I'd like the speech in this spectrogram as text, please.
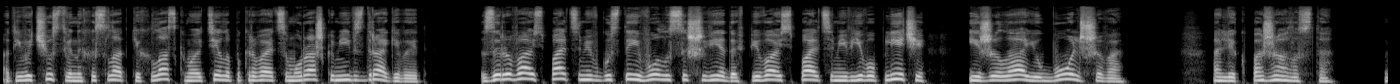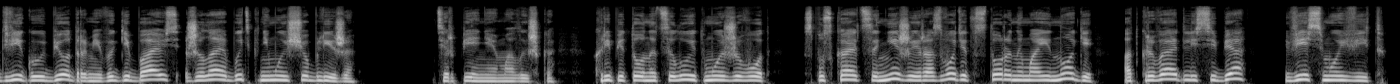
От его чувственных и сладких ласк мое тело покрывается мурашками и вздрагивает. Зарываюсь пальцами в густые волосы шведа, впиваюсь пальцами в его плечи и желаю большего. «Олег, пожалуйста». Двигаю бедрами, выгибаюсь, желая быть к нему еще ближе. Терпение, малышка. Хрипит он и целует мой живот, спускается ниже и разводит в стороны мои ноги, открывая для себя весь мой вид.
